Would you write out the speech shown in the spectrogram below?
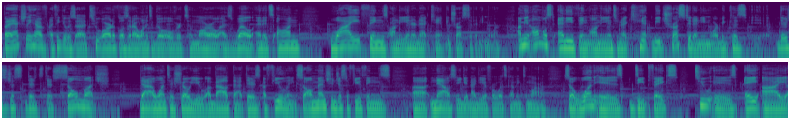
but I actually have I think it was uh, two articles that I wanted to go over tomorrow as well, and it's on why things on the internet can't be trusted anymore. I mean, almost anything on the internet can't be trusted anymore because eh, there's just there's there's so much that I want to show you about that. There's a few links, so I'll mention just a few things uh, now so you get an idea for what's coming tomorrow. So one is deepfakes, two is AI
